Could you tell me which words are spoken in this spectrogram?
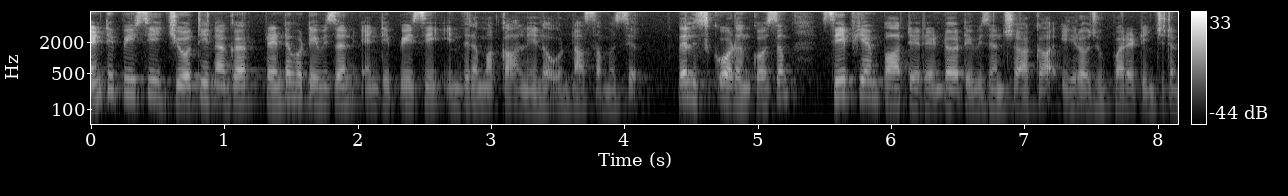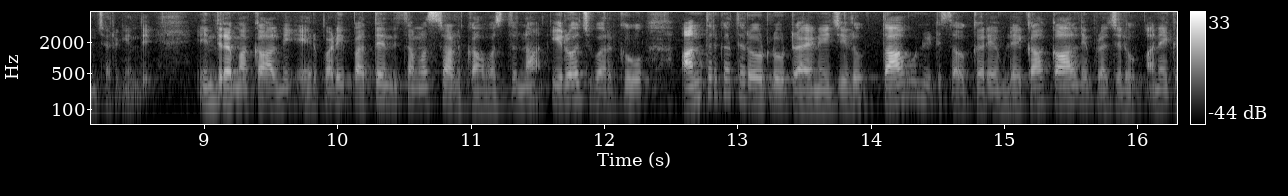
ఎన్టీపీసీ జ్యోతినగర్ రెండవ డివిజన్ ఎన్టీపీసీ ఇందిరమ్మ కాలనీలో ఉన్న సమస్యలు తెలుసుకోవడం కోసం సిపిఎం పార్టీ రెండవ డివిజన్ శాఖ ఈరోజు పర్యటించడం జరిగింది. ఇందిరమ్మ కాలనీ ఏర్పడి పద్దెనిమిది సంవత్సరాలు కావస్తున్న ఈరోజు వరకు అంతర్గత రోడ్లు డ్రైనేజీలు తాగునీటి సౌకర్యం లేక కాలనీ ప్రజలు అనేక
